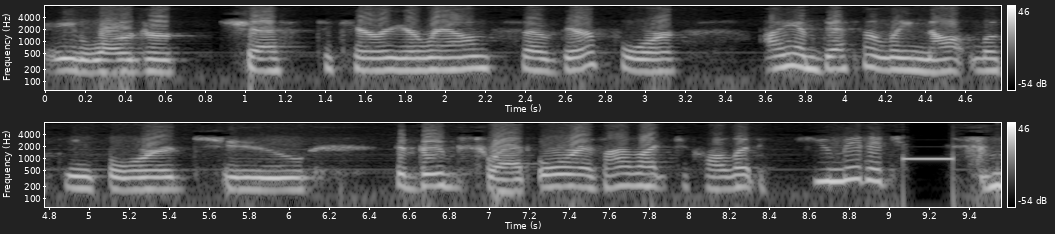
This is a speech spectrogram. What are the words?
a larger chest to carry around. So therefore, I am definitely not looking forward to the boob sweat, or as I like to call it, humidity.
